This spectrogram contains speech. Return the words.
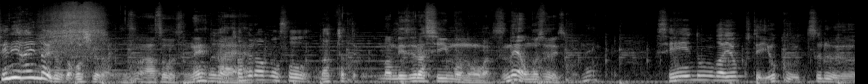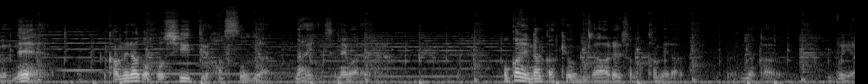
手に入らないと欲しくない。あそうですね。だからカメはラもそうなっちゃってる、いまあ珍しいものはですね面白いですよね。性能が良くてよく映るねカメラが欲しいっていう発想ではないですよね我々。は他になんか興味があるそのカメラなんか分野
